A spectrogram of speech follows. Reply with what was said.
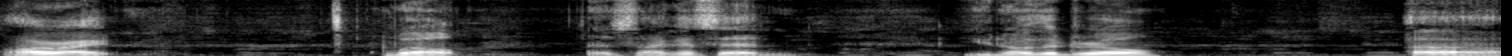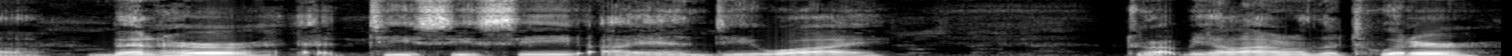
All right. Well, it's like I said, you know the drill. Uh, ben Hur at TCCINDY. Drop me a line on the Twitter.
